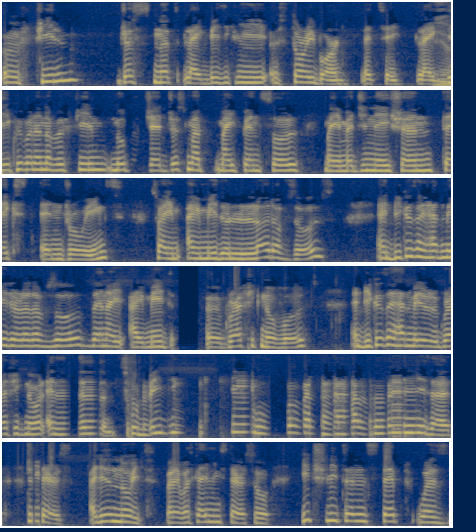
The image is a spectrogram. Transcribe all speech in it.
a film, just not like basically a storyboard, let's say, like Yeah. the equivalent of a film, no budget, just my, my pencil, my imagination, text, and drawings. So I, I made a lot of those. And because I had made a lot of those, then I, I made a graphic novel. And because I had made a graphic novel, and then, so basically what happened is that stairs. I didn't know it, but I was climbing stairs. So each little step was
